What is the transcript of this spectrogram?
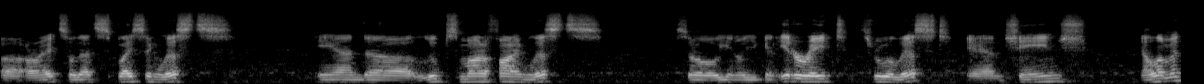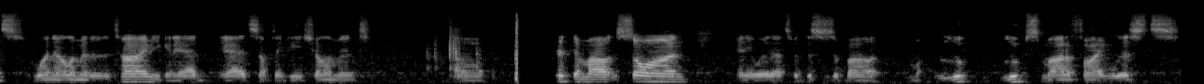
Uh, all right, so that's splicing lists and uh, loops modifying lists. So, you know, you can iterate through a list and change elements one element at a time. You can add, add something to each element, uh, print them out and so on. Anyway, that's what this is about. Loop, loops modifying lists.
